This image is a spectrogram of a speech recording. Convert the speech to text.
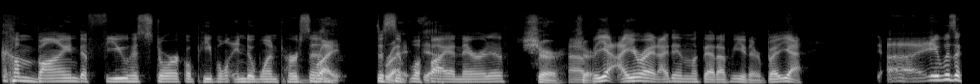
combined a few historical people into one person right to right, simplify a narrative. sure Uh, sure But yeah, you're right. I didn't look that up either. But yeah, uh, it was a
